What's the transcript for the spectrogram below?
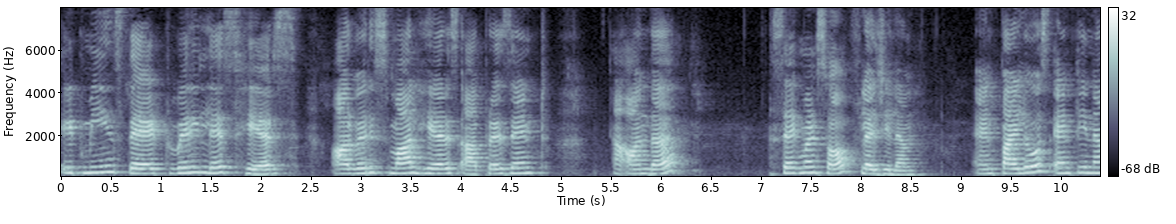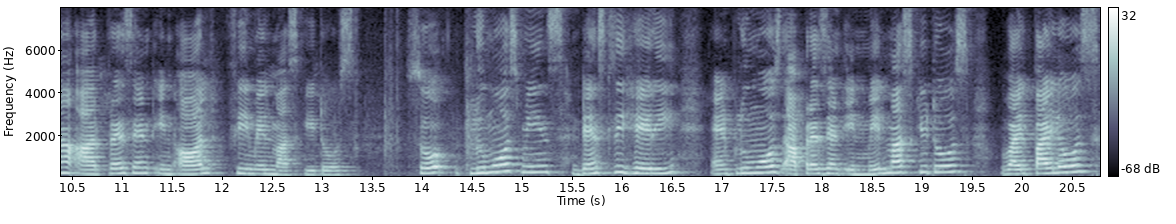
It means that very less hairs or very small hairs are present uh, on the segments of flagellum and pilose antenna are present in all female mosquitoes. So plumose means densely hairy and plumose are present in male mosquitoes while pilose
